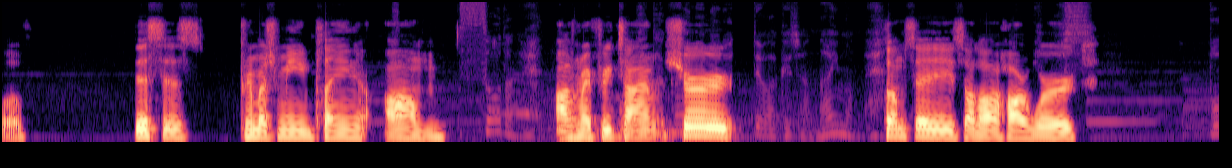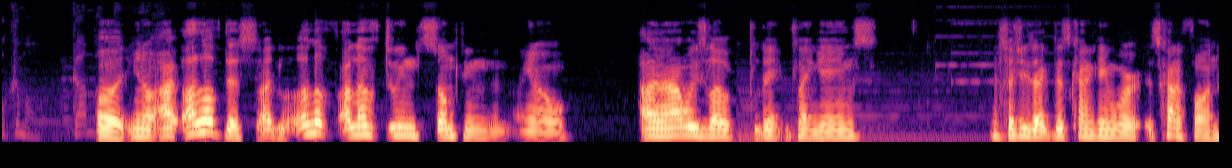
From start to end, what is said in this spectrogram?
of this is pretty much me playing um out of my free time. Sure, some say it's a lot of hard work, but you know I, I love this. I, I love I love doing something. You know, and I always love play, playing games, especially like this kind of game where it's kind of fun.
